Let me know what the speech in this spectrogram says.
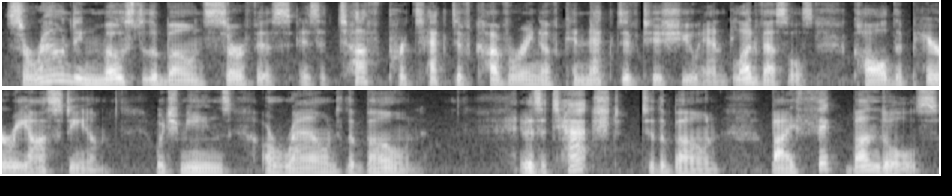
Surrounding most of the bone's surface is a tough protective covering of connective tissue and blood vessels called the periosteum, which means around the bone. It is attached to the bone by thick bundles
